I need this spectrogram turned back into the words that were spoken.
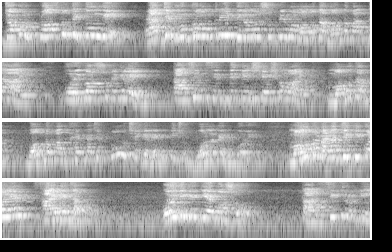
যখন প্রস্তুতি তুঙ্গে রাজ্যের মুখ্যমন্ত্রী, তৃণমূল সুপ্রিমো মমতা বন্দ্যোপাধ্যায় পরিদর্শনে গেলেন কাসিম সিদ্দিকি সে সময় মমতা বন্দ্যোপাধ্যায়ের কাছে পৌঁছে গেলেন, কিছু বলবেন বলে। মমতা ব্যানার্জি কি করলেন? সাইডে যাও ওইদিকে গিয়ে বসো। তার সিকিউরিটি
